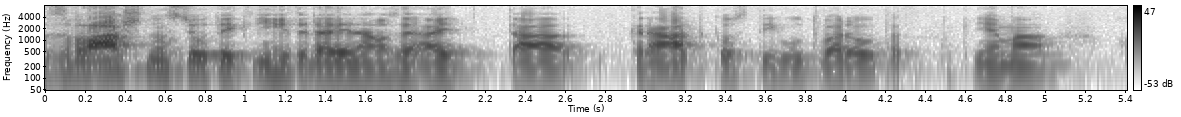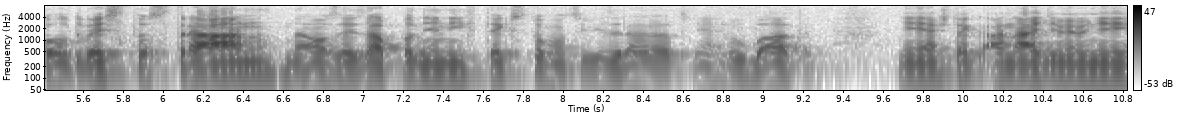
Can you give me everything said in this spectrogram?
zvláštnosťou tej knihy teda je naozaj aj tá krátkosť tých útvarov. Tá kniha má okolo 200 strán naozaj zaplnených textom, hoci vyzerá relatívne hrubá, tak nie až tak, a nájdeme v nej,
